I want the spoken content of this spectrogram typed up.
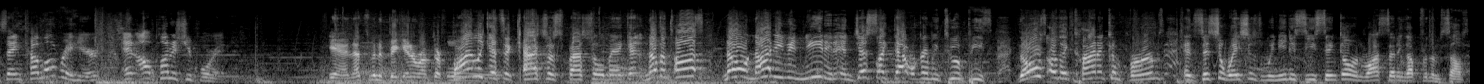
saying, come over here, and I'll punish you for it. Yeah, and that's been a big interrupter. Finally gets a catcher special, man. Get another toss? No, not even needed. And just like that, we're going to be two apiece. Those are the kind of confirms and situations we need to see Synco and Ross setting up for themselves.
